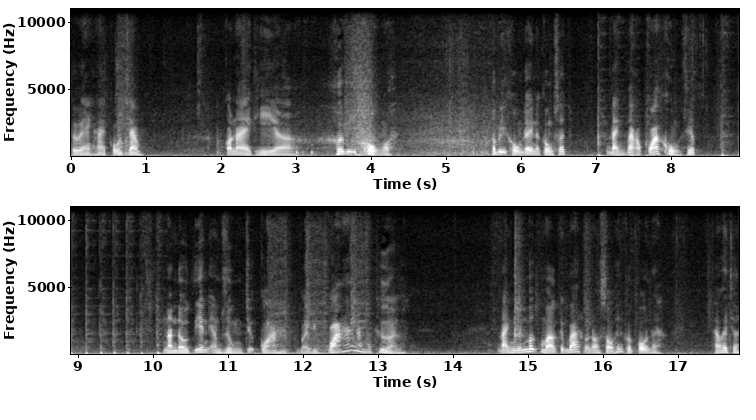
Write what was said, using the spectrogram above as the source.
Từ 22 côn trăm. Con này thì uh, hơi bị khủng rồi. Hơi bị khủng đây là công suất Đánh vào quá khủng khiếp. Lần đầu tiên em dùng chữ quá Bởi vì quá là nó thừa rồi. Đánh đến mức mà cái bát của nó sổ hết khỏi côn ra. Tháo hết chưa?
